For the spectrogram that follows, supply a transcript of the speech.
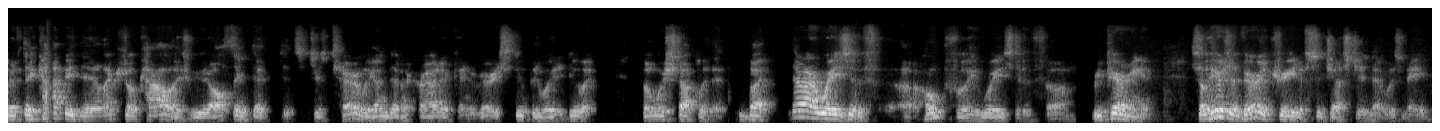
But if they copied the electoral college, we would all think that it's just terribly undemocratic and a very stupid way to do it. But we're stuck with it. But there are ways of, uh, hopefully, ways of um, repairing it. So here's a very creative suggestion that was made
